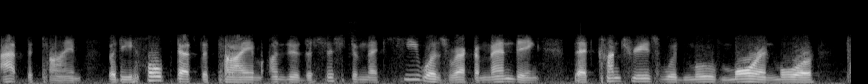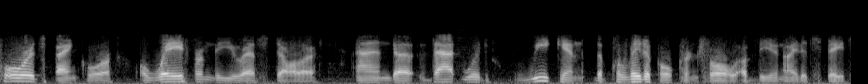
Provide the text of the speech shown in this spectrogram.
at the time, but he hoped at the time, under the system that he was recommending, that countries would move more and more towards Bancor, away from the U.S. dollar, and uh, that would weaken the political control of the United States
